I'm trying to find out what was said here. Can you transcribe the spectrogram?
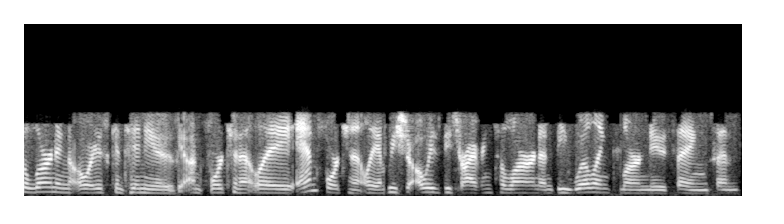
The learning always continues. Unfortunately and fortunately, we should always be striving to learn and be willing to learn new things and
